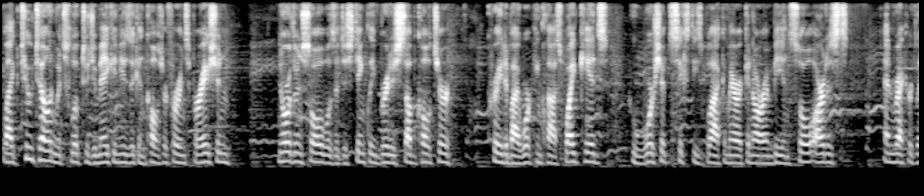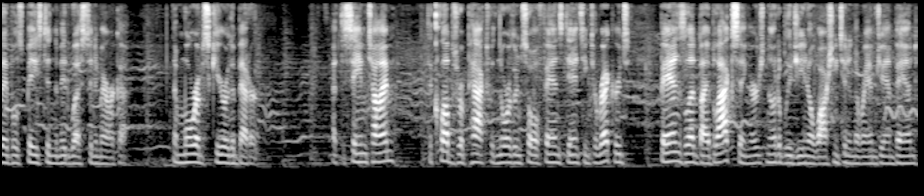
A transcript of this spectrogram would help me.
Like Two Tone, which looked to Jamaican music and culture for inspiration, Northern Soul was a distinctly British subculture created by working-class white kids who worshipped 60s black American R&B and soul artists and record labels based in the Midwest in America. The more obscure, the better. At the same time, the clubs were packed with Northern Soul fans dancing to records, bands led by black singers, notably Geno Washington and the Ram Jam Band,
